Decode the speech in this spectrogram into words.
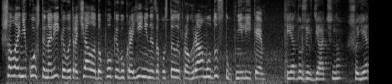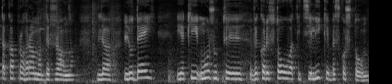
Шалені кошти на ліки витрачала, допоки в Україні не запустили програму Доступні ліки. Я дуже вдячна, що є така програма державна для людей, які можуть е, використовувати ці ліки безкоштовно.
